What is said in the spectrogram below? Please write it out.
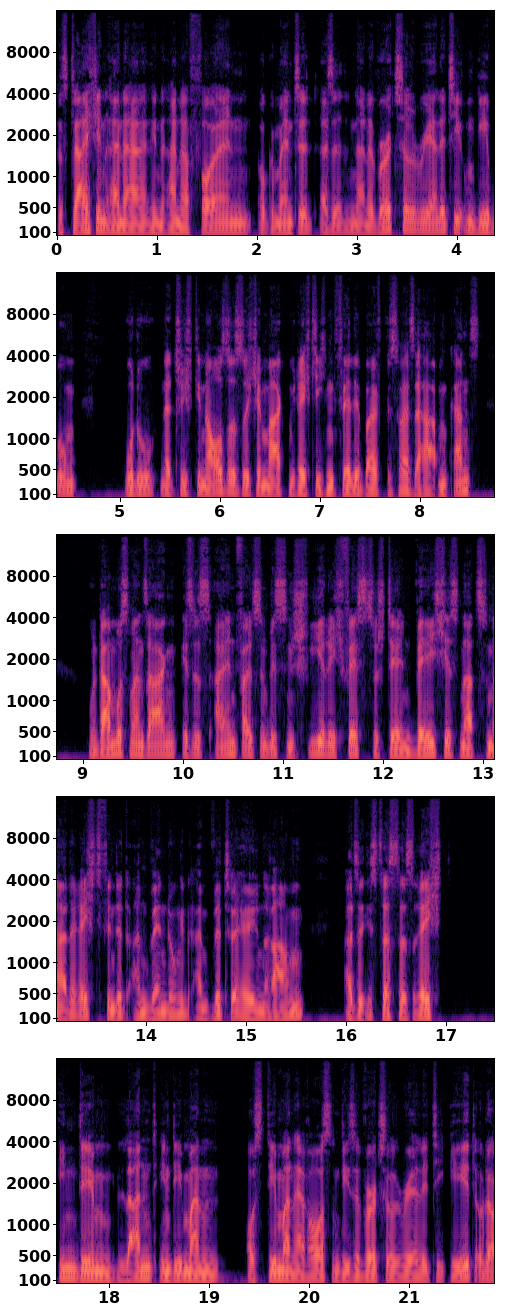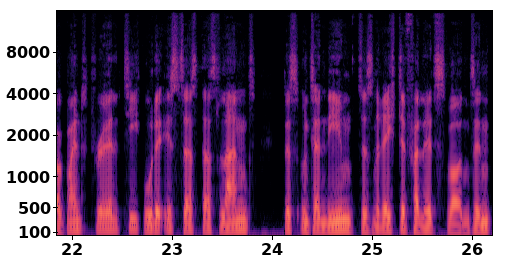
Das gleiche in einer, in einer vollen Augmented, also in einer Virtual Reality Umgebung, wo du natürlich genauso solche markenrechtlichen Fälle beispielsweise haben kannst. Und da muss man sagen, ist es allenfalls ein bisschen schwierig festzustellen, welches nationale Recht findet Anwendung in einem virtuellen Rahmen. Also ist das das Recht in dem Land, in dem man, aus dem man heraus in diese Virtual Reality geht oder Augmented Reality, oder ist das das Land des Unternehmens, dessen Rechte verletzt worden sind?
